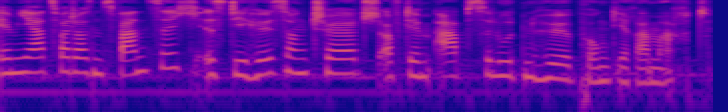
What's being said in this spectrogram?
Im Jahr 2020 ist die Hillsong Church auf dem absoluten Höhepunkt ihrer Macht.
